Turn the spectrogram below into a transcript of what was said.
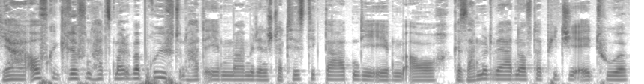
ja, aufgegriffen, hat es mal überprüft und hat eben mal mit den Statistikdaten, die eben auch gesammelt werden auf der PGA Tour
